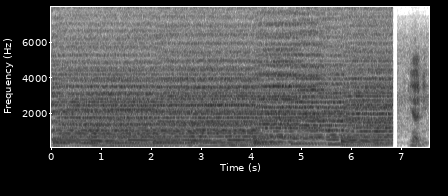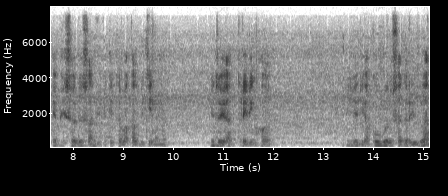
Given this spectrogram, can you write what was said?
ya di episode selanjutnya kita bakal bikin itu ya trading hall jadi aku baru sadar juga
